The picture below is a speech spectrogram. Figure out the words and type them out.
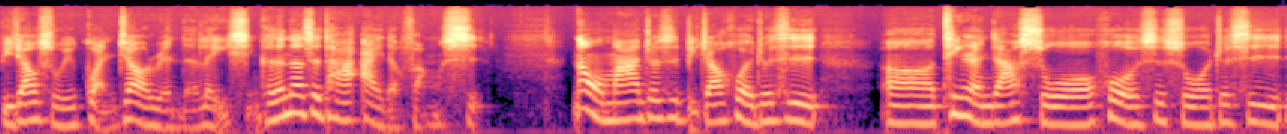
比较属于管教人的类型，可能那是他爱的方式。那我妈就是比较会，就是呃听人家说，或者是说就是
